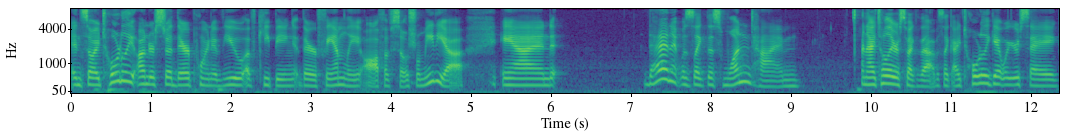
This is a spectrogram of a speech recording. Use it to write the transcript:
And so I totally understood their point of view of keeping their family off of social media. And then it was like this one time and I totally respect that. I was like, I totally get what you're saying,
